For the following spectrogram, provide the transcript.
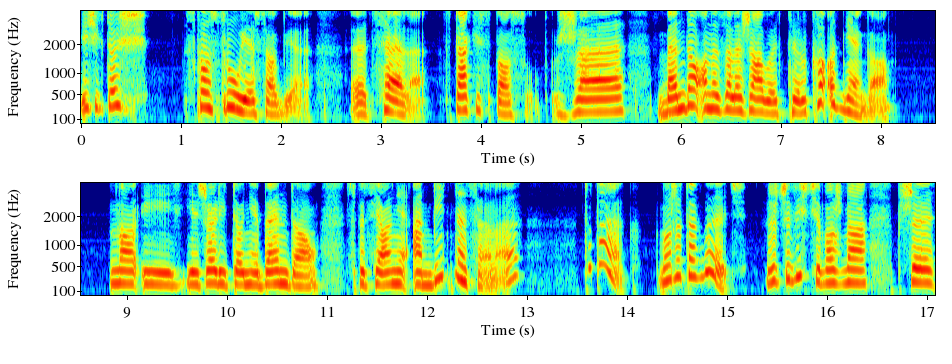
Jeśli ktoś skonstruuje sobie e, cele w taki sposób, że będą one zależały tylko od niego, no i jeżeli to nie będą specjalnie ambitne cele, to tak, może tak być. Rzeczywiście można przy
